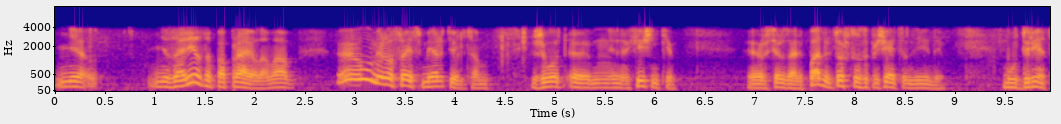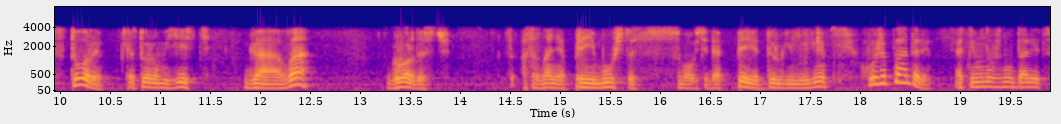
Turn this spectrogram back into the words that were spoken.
не, не зарезано по правилам, а э, умерло своей смертью, или там живот, э, хищники – Э, растерзали, падали, то, что запрещается для еды. Мудрец Торы, которому есть гава, гордость, осознание преимущества самого себя перед другими людьми, хуже падали. От него нужно удалиться.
